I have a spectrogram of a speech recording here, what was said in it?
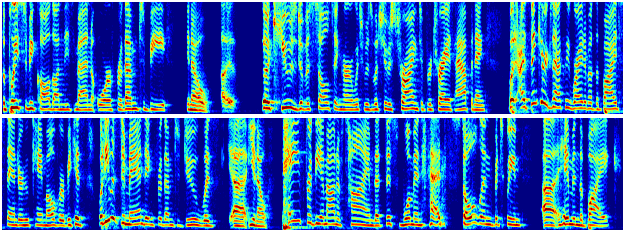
the police to be called on these men or for them to be, you know, uh, accused of assaulting her, which was what she was trying to portray as happening. But I think you're exactly right about the bystander who came over because what he was demanding for them to do was, uh, you know, pay for the amount of time that this woman had stolen between Uh, him in the bike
